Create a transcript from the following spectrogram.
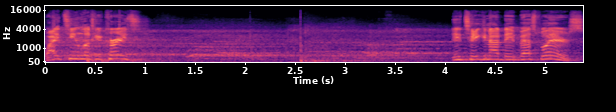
White team looking crazy. They taking out their best players.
